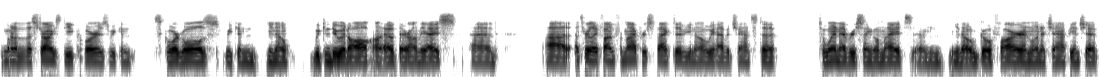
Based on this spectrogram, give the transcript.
one of the strongest decors. We can score goals. We can, you know, we can do it all out there on the ice, and uh, that's really fun from my perspective. You know, we have a chance to to win every single night, and you know, go far and win a championship,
